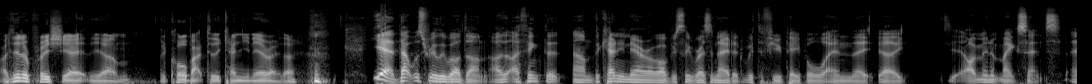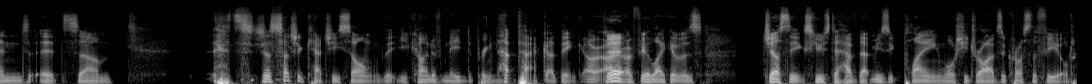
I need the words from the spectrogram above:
I did appreciate the um the callback to the Canyonero though. Yeah, that was really well done. I, I think that um, the Canyonero obviously resonated with a few people, and they, uh, I mean, it makes sense, and it's um, it's just such a catchy song that you kind of need to bring that back. I think. I, I- Yeah. I feel like it was just the excuse to have that music playing while she drives across the field.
